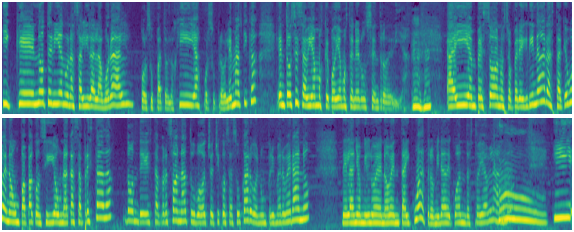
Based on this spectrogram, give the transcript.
y que no tenían una salida laboral por sus patologías, por su problemática. Entonces sabíamos que podíamos tener un centro de día. Ahí empezó nuestro peregrinar hasta que, bueno, un papá consiguió una casa prestada donde esta persona tuvo ocho chicos a su cargo en un primer verano del año 1994, mira de cuándo estoy hablando. Y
